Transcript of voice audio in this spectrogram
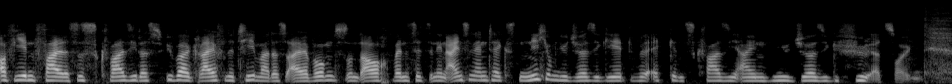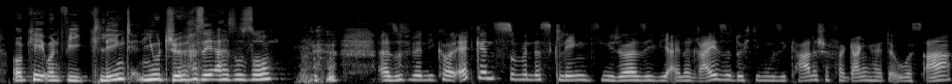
Auf jeden Fall. Es ist quasi das übergreifende Thema des Albums. Und auch wenn es jetzt in den einzelnen Texten nicht um New Jersey geht, will Atkins quasi ein New Jersey-Gefühl erzeugen. Okay, und wie klingt New Jersey also so? also für Nicole Atkins zumindest klingt New Jersey wie eine Reise durch die musikalische Vergangenheit der USA.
